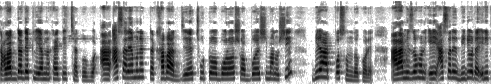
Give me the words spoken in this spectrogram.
কালারটা দেখলে আপনার খাইতে ইচ্ছা করব। আর আচার এমন একটা খাবার যে ছোট, বড়, সব বয়সী মানুষই বিরাট পছন্দ করে। আর আমি যখন এই আচারের ভিডিওটা এডিট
